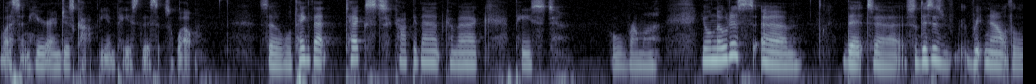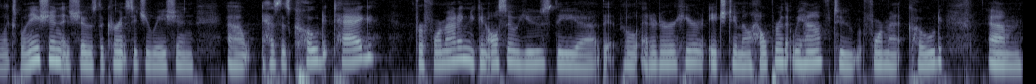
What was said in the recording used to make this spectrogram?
lesson here and just copy and paste this as well. So we'll take that text, copy that, come back, paste. Oh, Rama. You'll notice um, that, uh, so this is written out with a little explanation. It shows the current situation. Uh, has this code tag for formatting. You can also use the, uh, the little editor here, HTML helper that we have to format code. Um,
